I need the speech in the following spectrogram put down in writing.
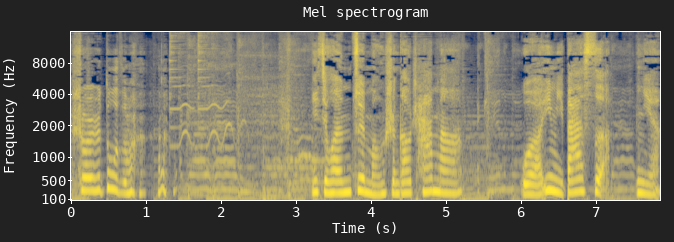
说的是肚子吗？你喜欢最萌身高差吗？我一米八四，你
